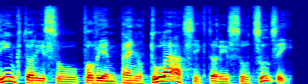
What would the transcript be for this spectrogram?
tým, ktorí sú, poviem, pre ňu tuláci, ktorí sú cudzí,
